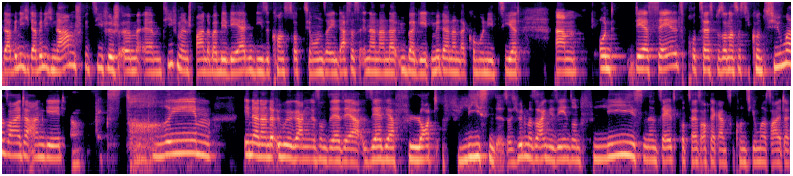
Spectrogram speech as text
da bin ich, da bin ich namensspezifisch ähm, ähm, tiefenentspannt, aber wir werden diese Konstruktion sehen, dass es ineinander übergeht, miteinander kommuniziert. Ähm, und der Sales-Prozess, besonders was die Consumer-Seite angeht, ja extrem ineinander übergegangen ist und sehr, sehr, sehr, sehr flott fließend ist. Also ich würde mal sagen, wir sehen so einen fließenden Sales-Prozess auf der ganzen Consumer-Seite.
